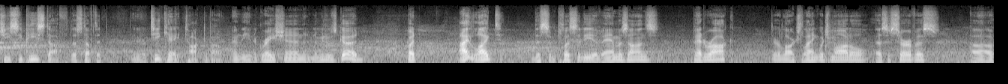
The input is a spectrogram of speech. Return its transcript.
GCP stuff, the stuff that you know TK talked about, and the integration. And I mean, it was good, but I liked the simplicity of Amazon's Bedrock, their large language model as a service, uh,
